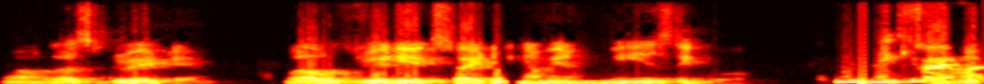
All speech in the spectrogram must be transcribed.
Wow, that's great. Yeah. Well, that was really exciting. I mean, amazing work. Mm, thank you So very much.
